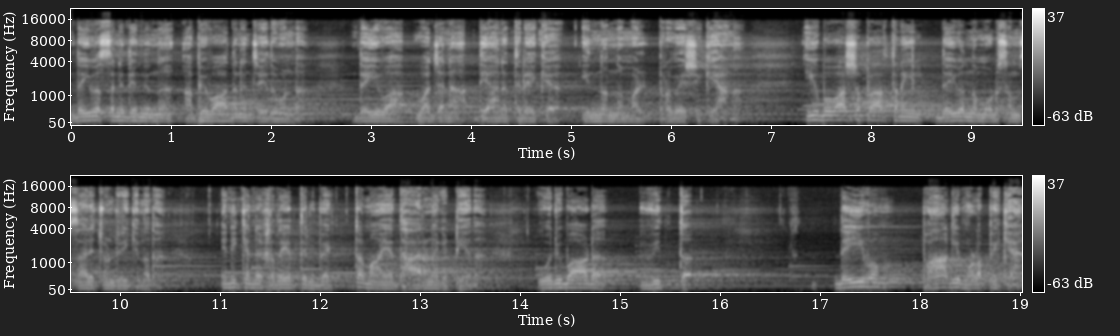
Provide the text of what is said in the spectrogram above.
ദൈവസന്നിധിയിൽ നിന്ന് അഭിവാദനം ചെയ്തുകൊണ്ട് ദൈവ വചന ധ്യാനത്തിലേക്ക് ഇന്നും നമ്മൾ പ്രവേശിക്കുകയാണ്. ഈ ഉപവാസ പ്രാർത്ഥനയിൽ ദൈവം നമ്മോട് സംസാരിച്ചുകൊണ്ടിരിക്കുന്നത് എനിക്കെന്റെ ഹൃദയത്തിൽ വ്യക്തമായ ധാരണ കിട്ടിയത് ഒരുപാട് വിത്ത് ദൈവം പാകി മുളപ്പിക്കാൻ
